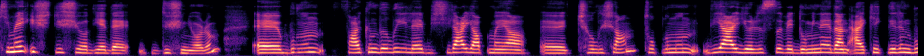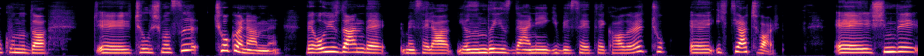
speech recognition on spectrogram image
kime iş düşüyor diye de düşünüyorum. E, bunun farkındalığı ile bir şeyler yapmaya e, çalışan toplumun diğer yarısı ve domine eden erkeklerin bu konuda e, çalışması çok önemli ve o yüzden de mesela yanındayız derneği gibi STK'lara çok e, ihtiyaç var. E, şimdi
